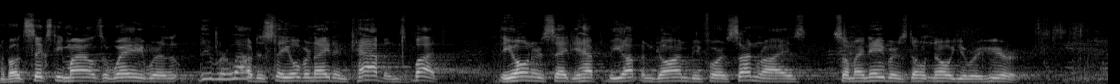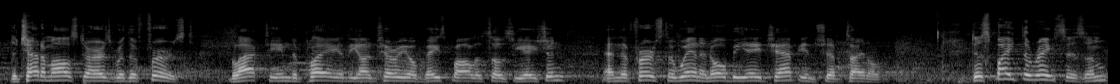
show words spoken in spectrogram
about 60 miles away, where they were allowed to stay overnight in cabins, but the owner said you have to be up and gone before sunrise so my neighbours don't know you were here. The Chatham All-Stars were the first black team to play in the Ontario Baseball Association and the first to win an OBA championship title. Despite the racism,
